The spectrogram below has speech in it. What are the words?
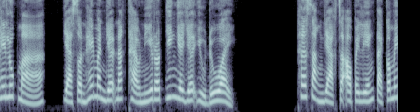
ให้ลูกหมา อย่าสนให้มันเยอะนักแถวนี้รถยิ่งเยอะๆอยู่ด้วยเธอสั่งอยากจะเอาไปเลี้ยงแต่ก็ไม่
